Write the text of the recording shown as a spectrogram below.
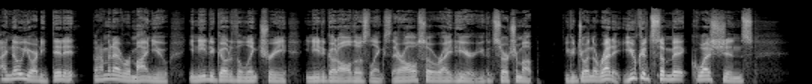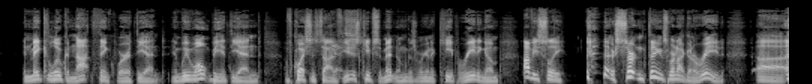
I know you already did it, but I'm going to remind you you need to go to the link tree. You need to go to all those links. They're also right here. You can search them up. You can join the Reddit. You could submit questions and make Luke not think we're at the end. And we won't be at the end of questions time if you just keep submitting them because we're going to keep reading them. Obviously, there's certain things we're not going to read. Uh,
